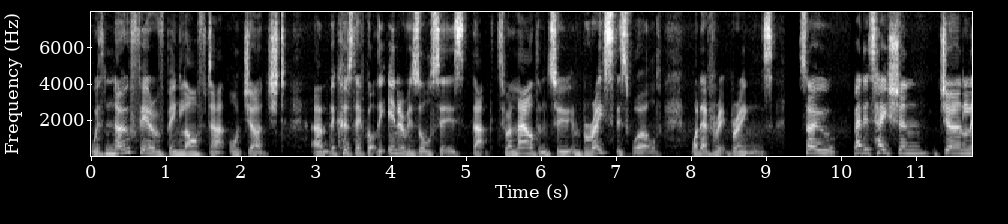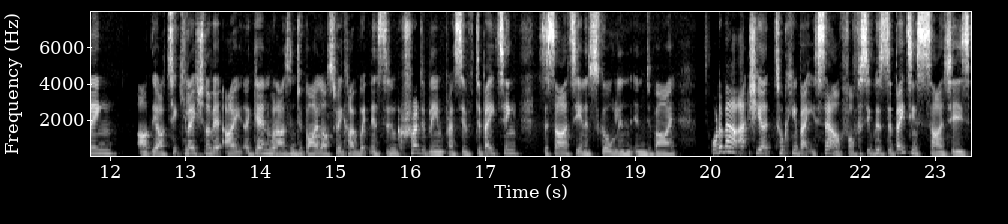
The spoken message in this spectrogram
with no fear of being laughed at or judged. Um, because they've got the inner resources that to allow them to embrace this world, whatever it brings. So, meditation, journaling, uh, the articulation of it. I again, when I was in Dubai last week, I witnessed an incredibly impressive debating society in a school in, in Dubai. What about actually uh, talking about yourself? Obviously, because debating societies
